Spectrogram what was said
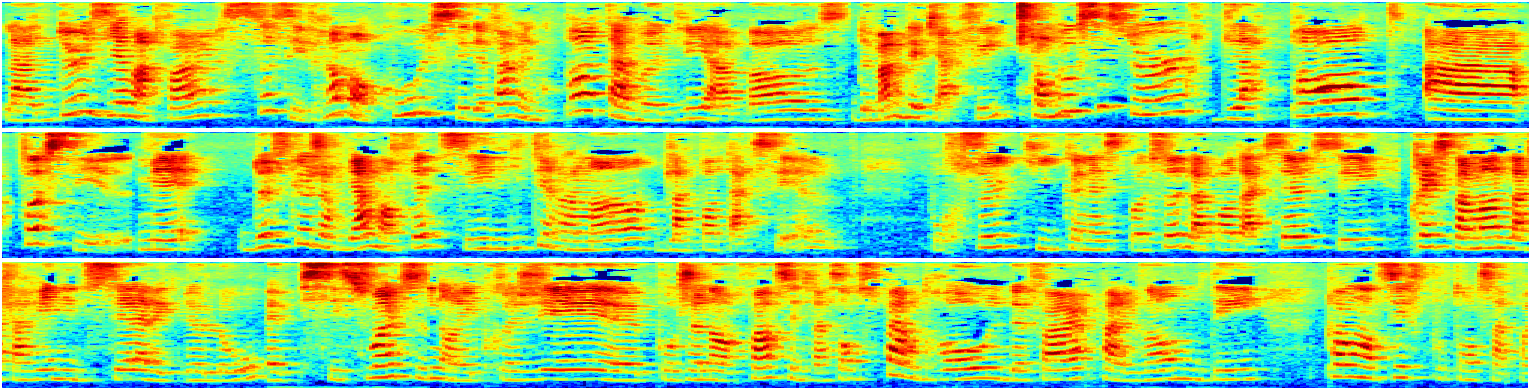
La deuxième affaire, ça c'est vraiment cool, c'est de faire une pâte à modeler à base de marque de café. Je suis tombée aussi sur de la pâte à fossile, mais de ce que je regarde en fait, c'est littéralement de la pâte à sel. Pour ceux qui connaissent pas ça, de la pâte à sel, c'est principalement de la farine et du sel avec de l'eau. Euh, puis c'est souvent utilisé dans les projets euh, pour jeunes enfants. C'est une façon super drôle de faire, par exemple, des pendentifs pour ton sapin.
